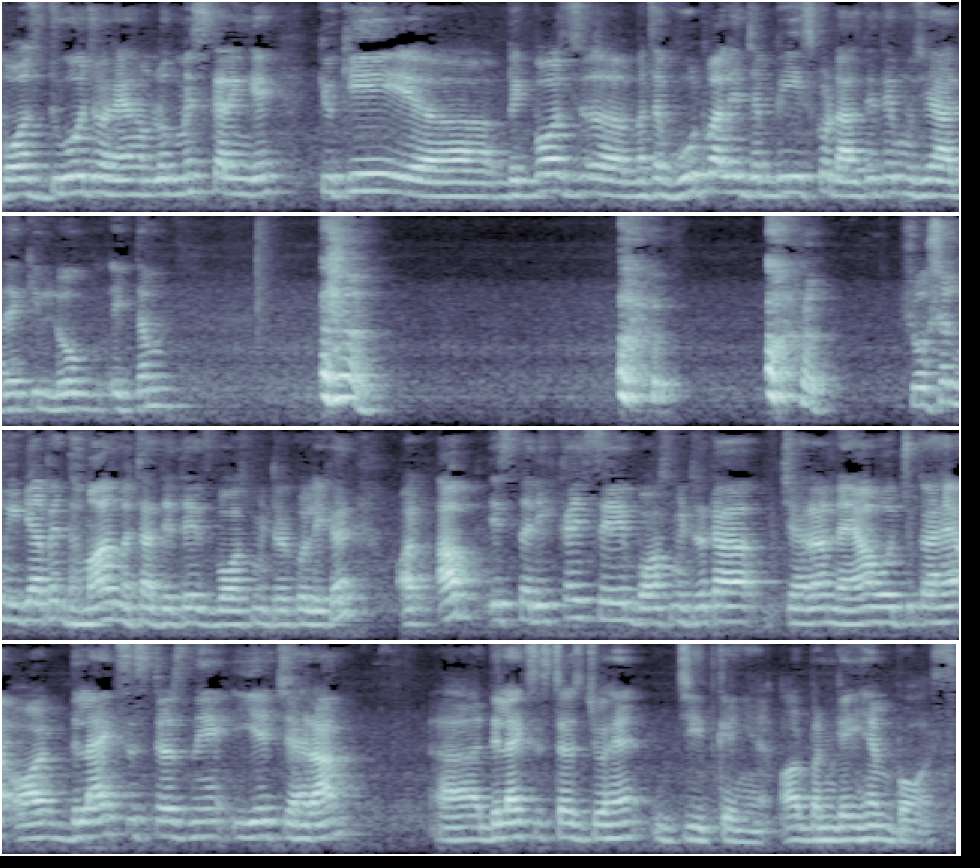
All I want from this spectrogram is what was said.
बॉस डुओ जो है हम लोग मिस करेंगे क्योंकि बिग बॉस मतलब वोट वाले जब भी इसको डालते थे मुझे याद है कि लोग एकदम सोशल मीडिया पे धमाल मचाते थे इस बॉस मीटर को लेकर। और अब इस तरीके से बॉस मीटर का चेहरा नया हो चुका है और दिलाइक सिस्टर्स ने ये चेहरा डिलाइक सिस्टर्स जो हैं, जीत गई हैं और बन गई हैं बॉस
